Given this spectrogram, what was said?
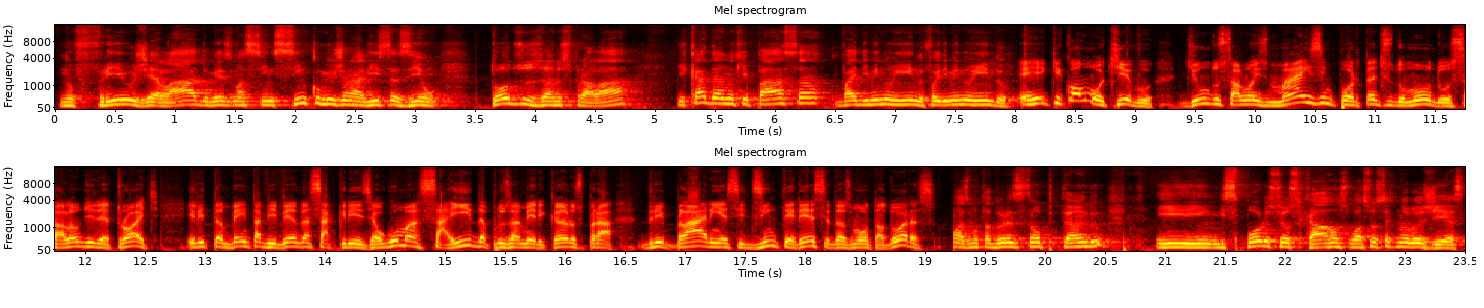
no frio, gelado, mesmo assim 5 mil jornalistas iam todos os anos para lá. E cada ano que passa vai diminuindo, foi diminuindo. Henrique, qual o motivo de um dos salões mais importantes do mundo, o Salão de Detroit, ele também está vivendo essa crise? Alguma saída para os americanos para driblarem esse desinteresse das montadoras? As montadoras estão optando em expor os seus carros ou as suas tecnologias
